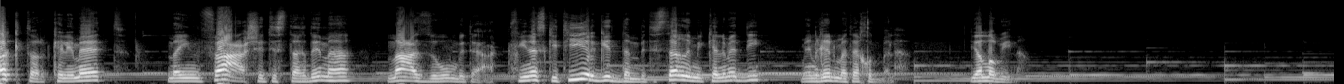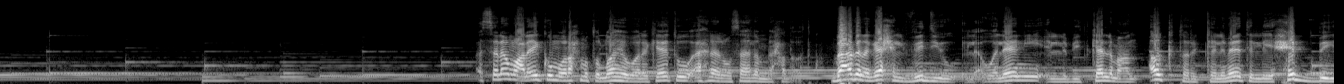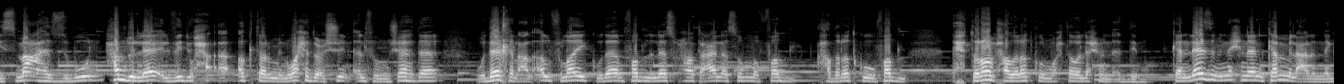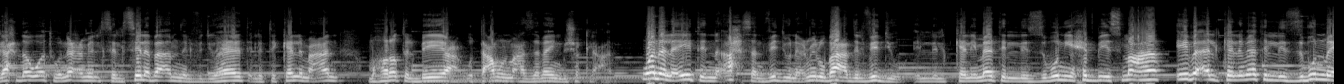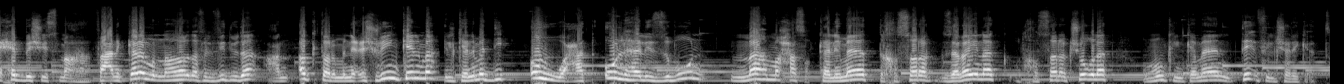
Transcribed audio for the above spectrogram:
أكتر كلمات ما ينفعش تستخدمها مع الزبون بتاعك. في ناس كتير جدا بتستخدم الكلمات دي من غير ما تاخد بالها. يلا بينا. السلام عليكم ورحمة الله وبركاته. أهلا وسهلا بحضراتكم. بعد نجاح الفيديو الأولاني اللي بيتكلم عن أكتر الكلمات اللي يحب يسمعها الزبون الحمد لله الفيديو حقق أكتر من 21 ألف مشاهدة وداخل على الألف لايك وده بفضل الله سبحانه وتعالى ثم بفضل حضراتكم وفضل احترام حضراتكم المحتوى اللي إحنا بنقدمه. كان لازم إن إحنا نكمل على النجاح دوت ونعمل سلسلة بقى من الفيديوهات اللي بتتكلم عن مهارات البيع والتعامل مع الزباين بشكل عام. وأنا لقيت إن أحسن فيديو نعمله بعد الفيديو اللي الكلمات اللي الزبون يحب يسمعها إيه بقى الكلمات اللي الزبون ما يحبش يسمعها؟ فهنتكلم النهارده في الفيديو ده عن أكتر من 20 كلمة الكلمات دي اوعى تقولها للزبون مهما حصل. كلمات تخسرك زباينك وتخسرك شغلك وممكن كمان تقفل شركات.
